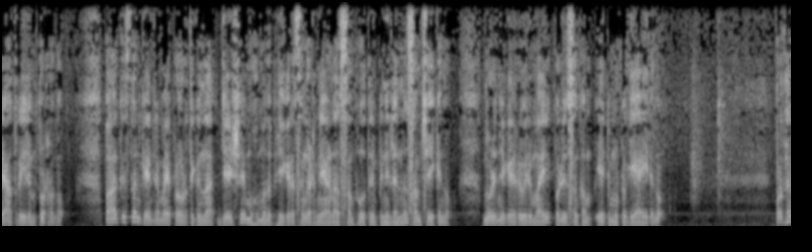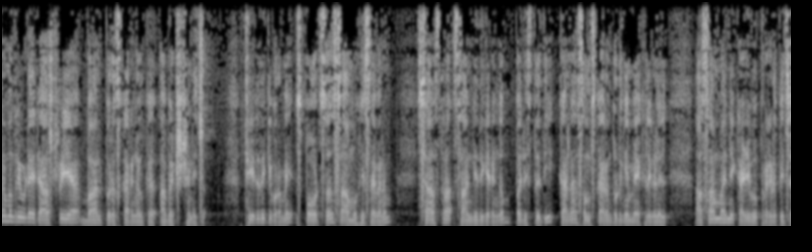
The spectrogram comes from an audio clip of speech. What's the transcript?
രാത്രിയിലും തുടർന്നു. പാകിസ്ഥാൻ കേന്ദ്രമായി പ്രവർത്തിക്കുന്ന ജെയ്ഷെ മുഹമ്മദ് ഭീകര സംഘടനയാണ് സംഭവത്തിന് പിന്നിലെന്ന് സംശയിക്കുന്നു. നുഴഞ്ഞുകയറിയവരുമായി പോലീസ് സംഘം ഏറ്റുമുട്ടുകയായിരുന്നു. പ്രധാനമന്ത്രിയുടെ രാഷ്ട്രീയ ബാൽ പുരസ്കാരങ്ങൾക്ക് അപേക്ഷ ക്ഷണിച്ചു. ധീരതയ്ക്ക് പുറമെ സ്പോർട്സ് സാമൂഹ്യ സേവനം ശാസ്ത്ര സാങ്കേതിക രംഗം പരിസ്ഥിതി കലാ സംസ്കാരം തുടങ്ങിയ മേഖലകളിൽ അസാമാന്യ കഴിവ് പ്രകടിപ്പിച്ച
